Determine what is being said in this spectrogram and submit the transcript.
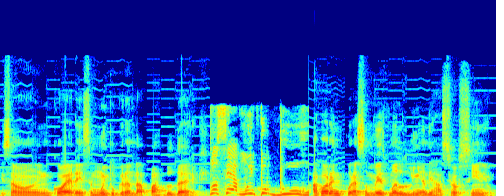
isso é uma incoerência muito grande da parte do Derek. Você muito burro! Agora, indo por essa mesma linha de raciocínio,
